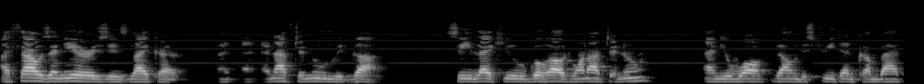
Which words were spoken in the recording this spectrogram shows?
a thousand years is like a, a, an afternoon with God. See, like you go out one afternoon and you walk down the street and come back,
